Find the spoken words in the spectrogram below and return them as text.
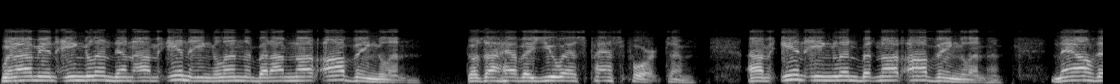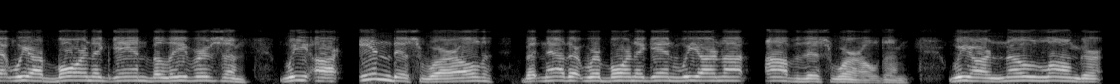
When I'm in England, then I'm in England, but I'm not of England because I have a U.S. passport. I'm in England, but not of England. Now that we are born again believers, um, we are in this world, but now that we're born again, we are not of this world. Um, we are no longer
